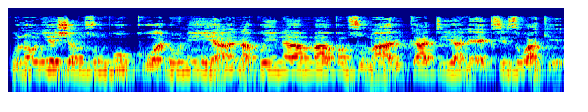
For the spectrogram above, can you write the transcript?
kunaonyesha mzunguko wa dunia na kuinama kwa msumari kati ya axis wake.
